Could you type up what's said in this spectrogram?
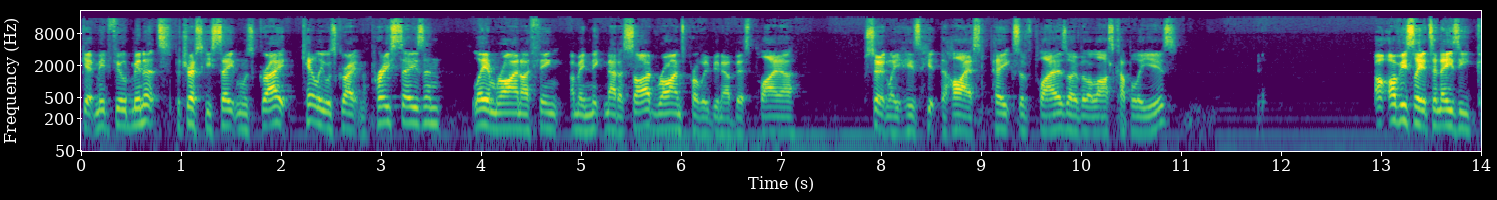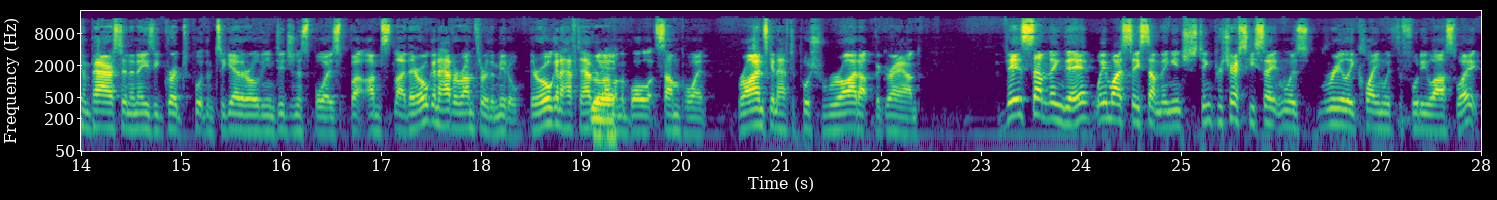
get midfield minutes. Petrevski-Seton was great. Kelly was great in the preseason. Liam Ryan, I think, I mean, Nick Nat aside, Ryan's probably been our best player. Certainly, he's hit the highest peaks of players over the last couple of years. Obviously, it's an easy comparison, an easy group to put them together, all the Indigenous boys. But I'm like, they're all going to have a run through the middle. They're all going to have to have a run on the ball at some point. Ryan's going to have to push right up the ground there's something there. We might see something interesting. Petrevski-Seton was really clean with the footy last week.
